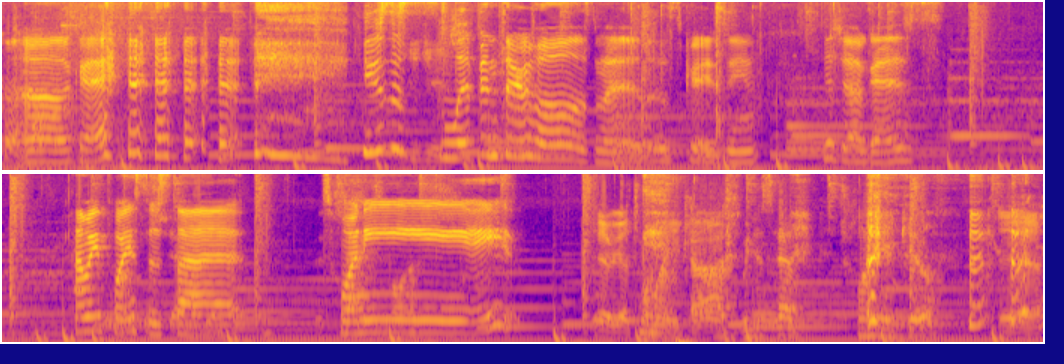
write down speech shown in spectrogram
gotcha. Oh, okay. He's just GG. slipping through holes, man. That's crazy. Good job, guys. How many points is that? 28? yeah, we got Oh 20 my god, we just had 20 kills. Yeah.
